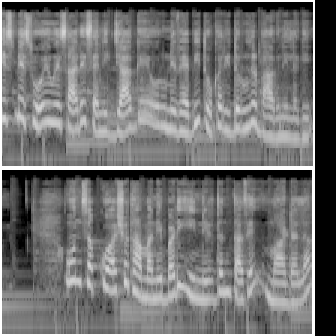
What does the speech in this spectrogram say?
इसमें सोए हुए सारे सैनिक जाग गए और उन्हें भयभीत होकर इधर उधर भागने लगे। उन सबको अश्वत्थामा ने बड़ी ही निर्धनता से मार डाला।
